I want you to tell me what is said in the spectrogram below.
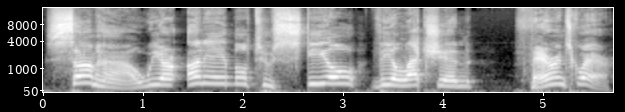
somehow we are unable to steal the election fair and square,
